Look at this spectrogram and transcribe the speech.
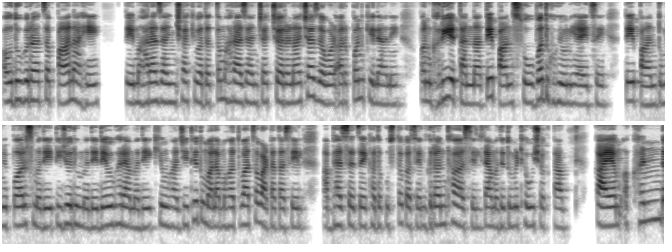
औदुबराचं पान आहे. ते महाराजांच्या किंवा दत्त महाराजांच्या चरणाच्या जवळ अर्पण केल्याने पण घरी येताना ते पान सोबत घेऊन यायचे. ते पान तुम्ही पर्समध्ये तिजोरीमध्ये देवघरामध्ये किंवा जिथे तुम्हाला महत्त्वाचं वाटत असेल अभ्यासाचं एखादं पुस्तक असेल ग्रंथ असेल त्यामध्ये तुम्ही ठेवू शकता. कायम अखंड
